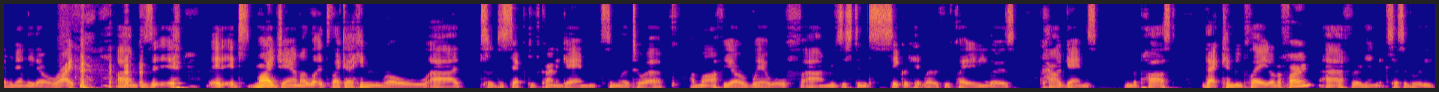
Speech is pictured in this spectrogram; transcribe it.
evidently they were right because um, it, it, it, it's my jam. I lo- it's like a hidden role uh, sort of deceptive kind of game, similar to a, a mafia, or werewolf, um, resistance, secret Hitler. If you've played any of those card games in the past, that can be played on a phone uh, for again accessibility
